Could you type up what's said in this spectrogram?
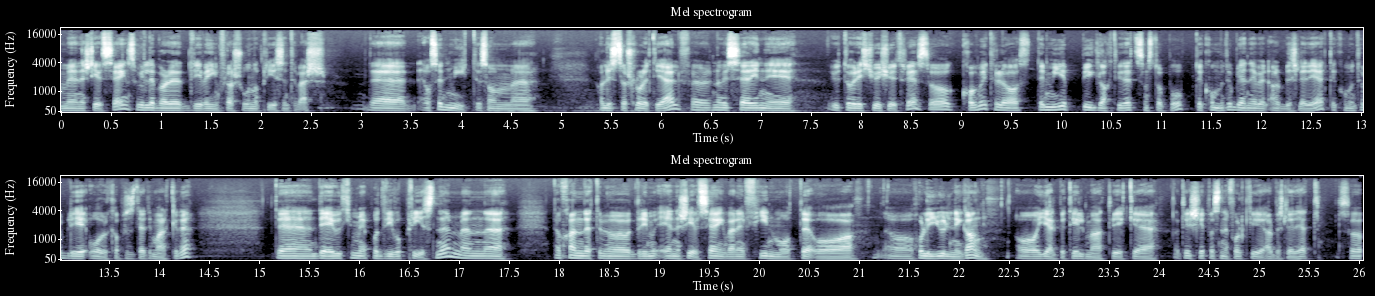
med energieffektivisering, så vil det bare drive inflasjon og prisen til værs. Det er også en myte som eh, har lyst til å slå litt i hjel. For når vi ser inn i utover i 2023, så kommer vi til å Det er mye byggeaktivitet som stopper opp. Det kommer til å bli en del arbeidsledighet. Det kommer til å bli overkapasitet i markedet. Det, det, er jo ikke med på å drive opp prisene, men uh, da kan dette med å drive med energieffektivisering være en fin måte å, å, holde hjulene i gang og hjelpe til med at vi, ikke, at vi slipper å sende folk i arbeidsledighet. Så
